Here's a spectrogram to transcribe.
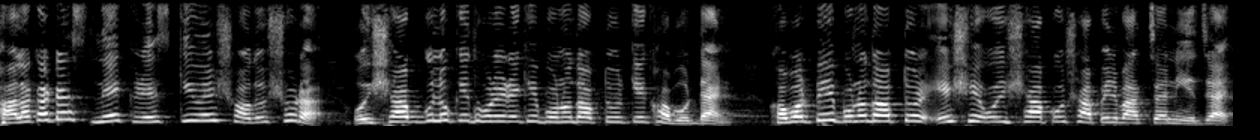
ফালাকাটা স্নেক রেস্কিউয়ের সদস্যরা ওই সাপগুলোকে ধরে রেখে বন দপ্তরকে খবর দেন। খবর পেয়ে বন দপ্তর এসে ওই সাপ ও সাপের বাচ্চা নিয়ে যায়।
